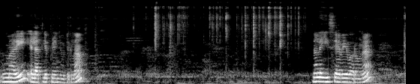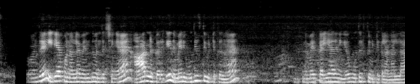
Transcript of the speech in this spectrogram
இது மாதிரி எல்லாத்துலேயும் பிழிஞ்சு விட்டுக்கலாம். நல்லா ஈஸியாகவே வருங்க. இப்போ வந்து இடியாப்பம் நல்லா வெந்து வந்துருச்சுங்க. ஆறுன பிறகு இதுமாரி உதிர்த்து விட்டுக்குங்க. இந்தமாரி கையால் நீங்கள் உதிர்த்து விட்டுக்கலாம் நல்லா.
